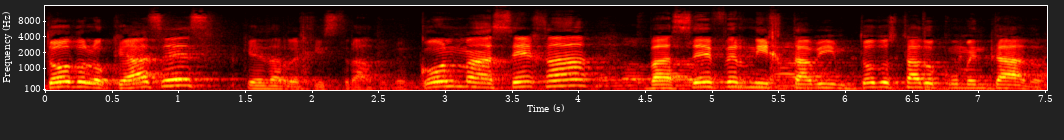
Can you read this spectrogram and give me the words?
todo lo que haces queda registrado. Kol Maaseja Basefer Nichtabim. Todo está documentado.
